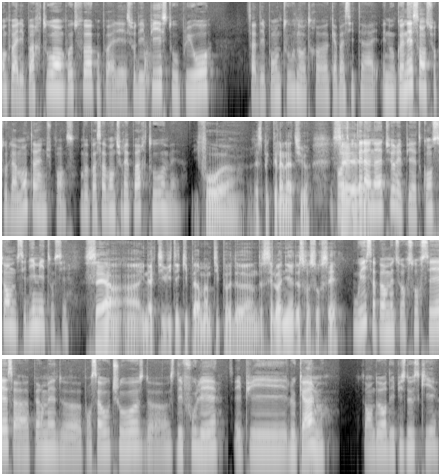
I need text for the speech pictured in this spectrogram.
On peut aller partout en pot de phoque, on peut aller sur des pistes ou plus haut. Ça dépend de tout notre capacité et nos connaissances, surtout de la montagne, je pense. On ne peut pas s'aventurer partout, mais... Il faut euh, respecter la nature. Il faut respecter la nature et puis être conscient de ses limites aussi. C'est une activité qui permet un petit peu de, de s'éloigner, de se ressourcer Oui, ça permet de se ressourcer, ça permet de penser à autre chose, de se défouler. Et puis le calme, en dehors des pistes de ski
